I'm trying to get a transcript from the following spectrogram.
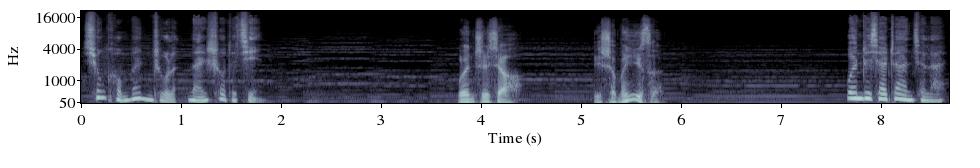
胸口闷住了，难受的紧。温之夏，你什么意思？温之夏站起来，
